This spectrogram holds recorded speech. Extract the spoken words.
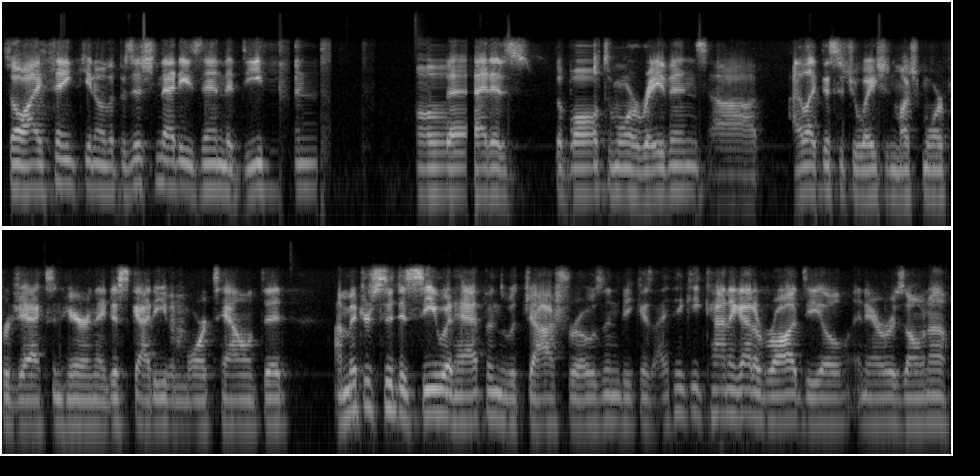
So I think, you know, the position that he's in, the defense, that is the Baltimore Ravens. Uh, I like the situation much more for Jackson here, and they just got even more talented. I'm interested to see what happens with Josh Rosen because I think he kind of got a raw deal in Arizona.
